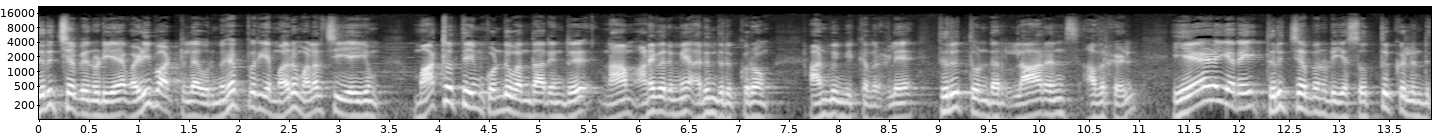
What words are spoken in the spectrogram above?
திருச்சபையினுடைய வழிபாட்டில் ஒரு மிகப்பெரிய மறுமலர்ச்சியையும் மாற்றத்தையும் கொண்டு வந்தார் என்று நாம் அனைவருமே அறிந்திருக்கிறோம். அன்புமிக்கவர்களே திருத்தொண்டர் லாரன்ஸ் அவர்கள் ஏழையரை திருச்சபனுடைய சொத்துக்கள் என்று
